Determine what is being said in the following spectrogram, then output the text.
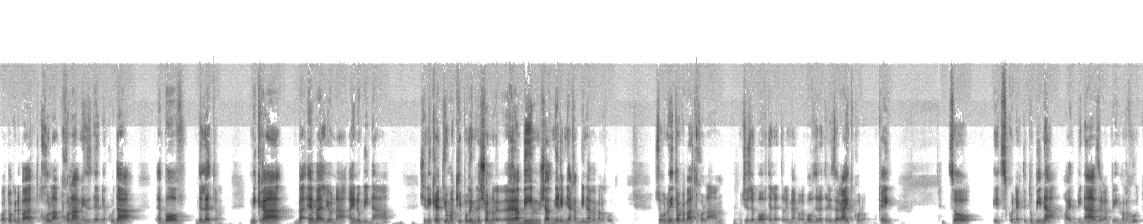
We're talking about חולם. חולם is the נקודה above the letter. נקרא באם העליונה, היינו בינה, שנקראת יום הכיפורים לשון רבים שאז מרים יחד בינה ומלכות. We talk about חולם, the letter, remember above the letter is the right column, okay? So it's connected to בינה, right? בינה זה רמפין מלכות.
